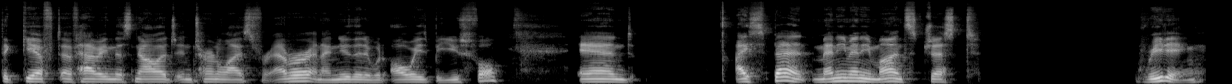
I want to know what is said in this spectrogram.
the gift of having this knowledge internalized forever. And I knew that it would always be useful. And I spent many, many months just reading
